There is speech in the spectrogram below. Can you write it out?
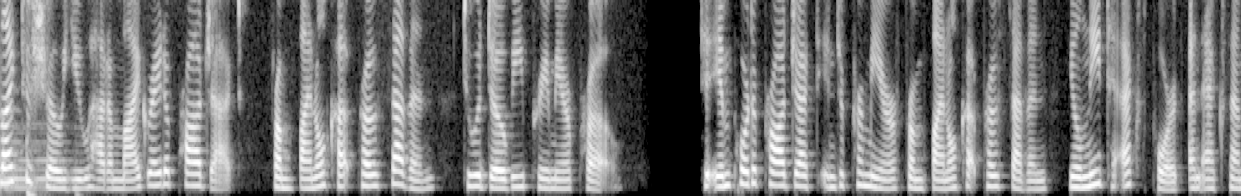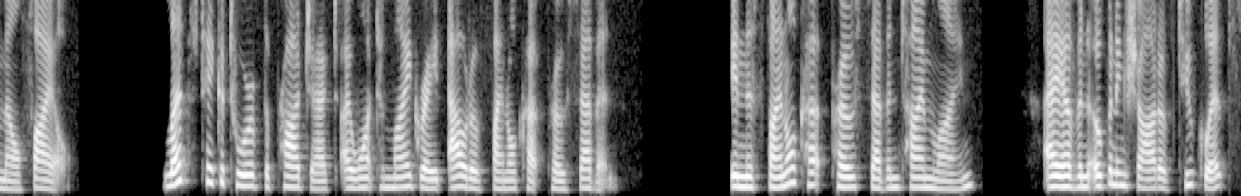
like to show you how to migrate a project from Final Cut Pro 7 to Adobe Premiere Pro. To import a project into Premiere from Final Cut Pro 7, you'll need to export an XML file. Let's take a tour of the project I want to migrate out of Final Cut Pro 7. In this Final Cut Pro 7 timeline, I have an opening shot of two clips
